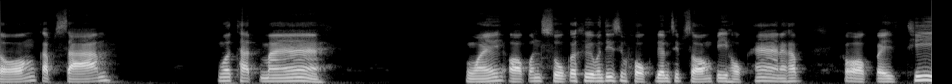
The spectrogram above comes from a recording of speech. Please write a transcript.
สองกับสามงวดถัดมา หวยออกวันศุกร์ก็คือวันที่16เดือน12ปี65นะครับ ก็ออกไปที่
